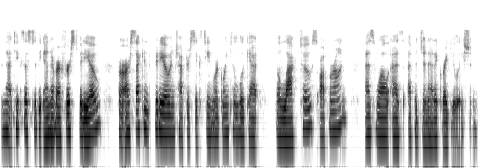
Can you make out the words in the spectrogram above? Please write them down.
And that takes us to the end of our first video. For our second video in chapter 16, we're going to look at the lactose operon as well as epigenetic regulation.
